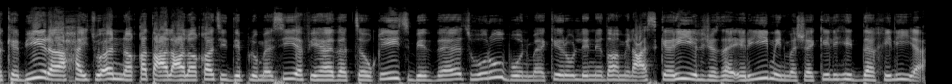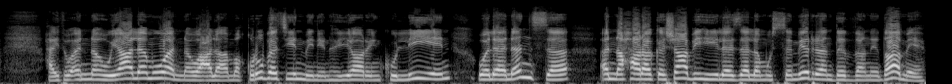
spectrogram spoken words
كبيرة حيث أن قطع العلاقات الدبلوماسية في هذا التوقيت بالذات هروب ماكر للنظام العسكري الجزائري من مشاكله الداخلية حيث أنه يعلم أنه على مقربة من انهيار كلي ولا ننسى أن حراك شعبه لا زال مستمرا ضد نظامه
